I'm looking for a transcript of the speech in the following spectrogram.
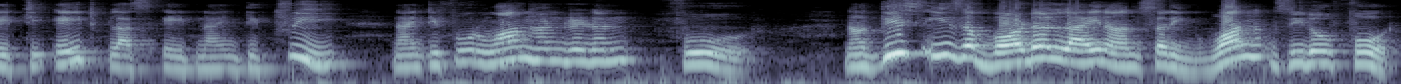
88 plus 8 93 94 104 now this is a borderline answering 104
